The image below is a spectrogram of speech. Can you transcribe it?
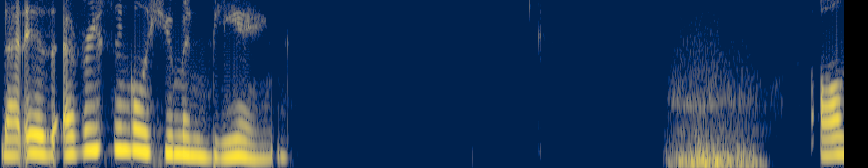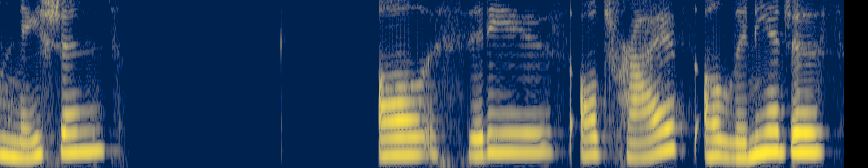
That is every single human being. All nations, all cities, all tribes, all lineages.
